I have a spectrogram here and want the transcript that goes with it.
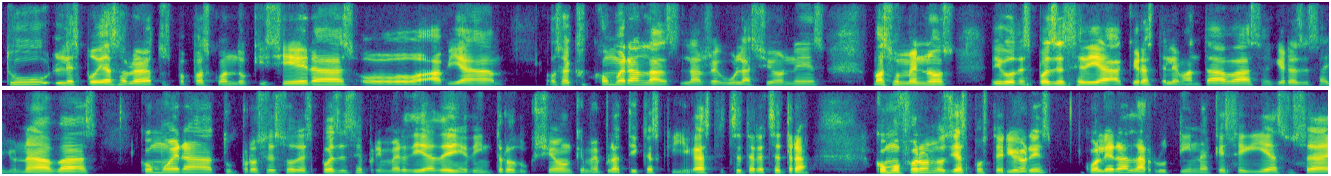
tú les podías hablar a tus papás cuando quisieras? ¿O había, o sea, cómo eran las, las regulaciones? Más o menos, digo, después de ese día, ¿a qué horas te levantabas? ¿A qué horas desayunabas? ¿Cómo era tu proceso después de ese primer día de, de, introducción que me platicas que llegaste, etcétera, etcétera? ¿Cómo fueron los días posteriores? ¿Cuál era la rutina que seguías? O sea,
